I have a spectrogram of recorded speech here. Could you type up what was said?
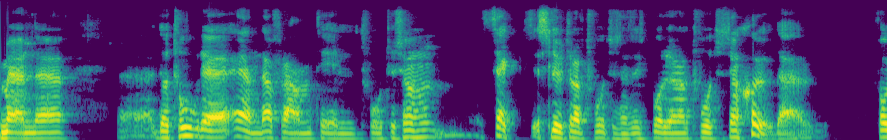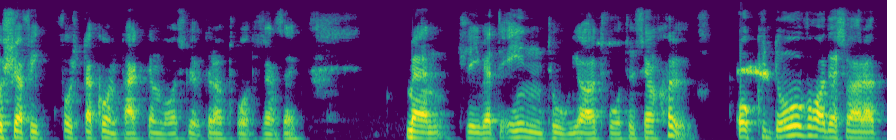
Men eh, eh, då tog det ända fram till 2006, slutet av 2006, början av 2007 där först jag fick första kontakten var slutet av 2006. Men klivet in tog jag 2007. Och då var det så här att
